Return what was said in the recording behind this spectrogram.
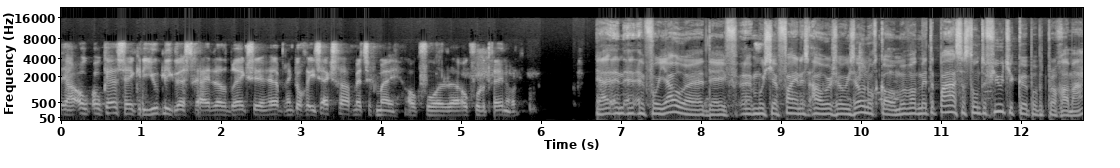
ja, ook, ook hè, zeker die Youth League wedstrijden, dat brengt, hè, brengt toch iets extra met zich mee. Ook voor, ook voor de trainer. Ja, en, en, en voor jou, Dave, moest je Finest Hour sowieso nog komen. Want met de Pasen stond de Future Cup op het programma.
